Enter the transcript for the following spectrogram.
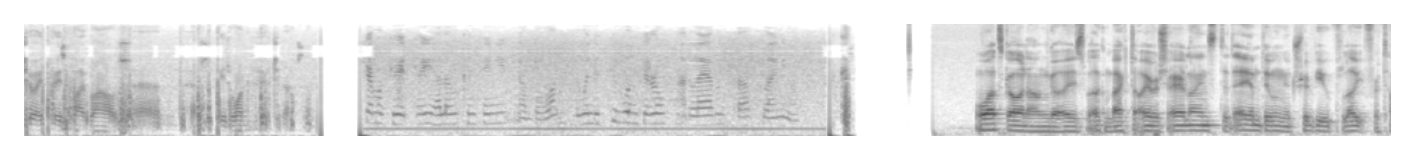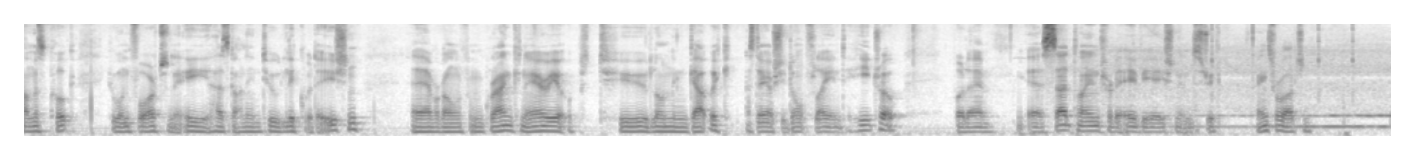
283 miles and uh, speed 150 knots. Channel 283, hello, continue. Number 1. The wind is 210 at 11, start lining up. What's going on guys? Welcome back to Irish Airlines. Today I'm doing a tribute flight for Thomas Cook, who unfortunately has gone into liquidation. Uh, we're going from Gran Canaria up to London Gatwick, as they actually don't fly into Heathrow. But um, yeah, sad times for the aviation industry. Thanks for watching.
